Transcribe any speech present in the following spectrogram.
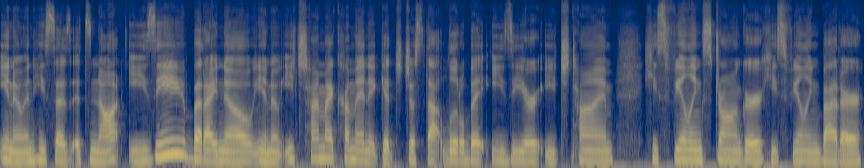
You know, and he says it's not easy, but I know you know each time I come in, it gets just that little bit easier each time. He's feeling stronger. He's feeling better,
